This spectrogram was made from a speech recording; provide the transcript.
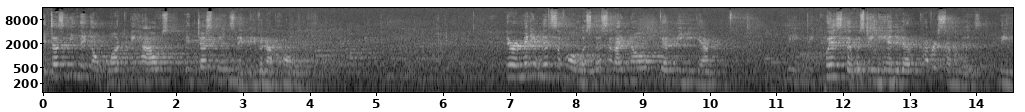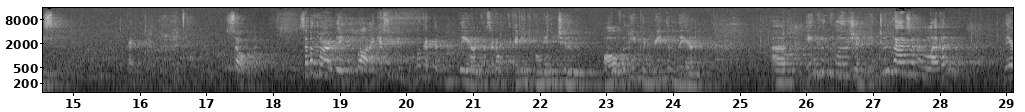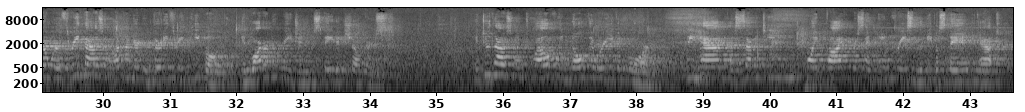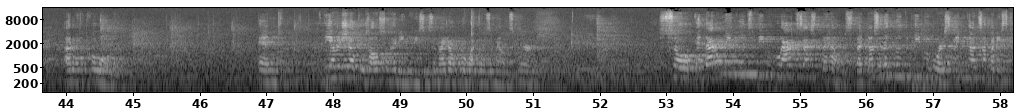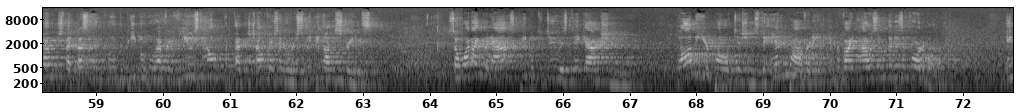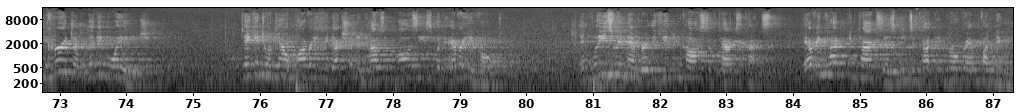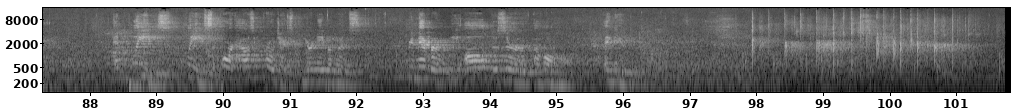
It doesn't mean they don't want to be housed, it just means they've given up hope. There are many myths of homelessness, and I know that the, um, the, the, quiz that was being handed out covers some of this, these. Okay. So, some of them are the, well, I guess you can look at them there, because I don't think I need to go into all of them. You can read them there. Um, in conclusion, in 2011, there were 3,133 people in Waterloo region who stayed at shelters. In 2012, we know there were even more. We had a 17.5% increase in the people staying at out of the cold. And the other shelters also had increases, and I don't know what those amounts were. So, and that only includes people who access the helps. That doesn't include the people who are sleeping on somebody's couch. That doesn't include the people who have refused help at the shelters and who are sleeping on the streets. So what I would ask people to do is take action. Lobby your politicians to end poverty and provide housing that is affordable. Encourage a living wage. Take into account poverty reduction and housing policies whenever you vote. And please remember the human cost of tax cuts. Every cut in taxes means a cut in program funding. And please, please support housing projects in your neighborhoods. Remember, we all deserve a home. Thank you.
